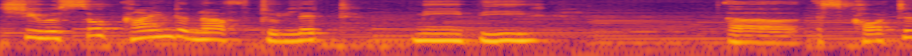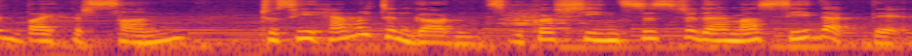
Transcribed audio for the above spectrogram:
she was so kind enough to let me be uh, escorted by her son to see Hamilton Gardens because she insisted I must see that there.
